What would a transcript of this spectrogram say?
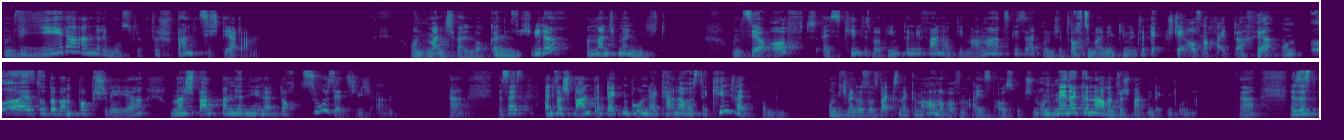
Und wie jeder andere Muskel verspannt sich der dann. Und manchmal lockert mhm. sich wieder und manchmal nicht. Und sehr oft, als Kind ist mir auf Hintern gefallen und die Mama hat es gesagt und ich habe es auch zu meinen Kindern gesagt, steh auf, mach weiter. Ja, und oh, es tut aber am Pop schwer. Ja? Und dann spannt man den Hintern doch zusätzlich an. Ja? Das heißt, ein verspannter Beckenboden, der kann auch aus der Kindheit kommen. Und ich meine, als Erwachsener kann man auch noch auf dem Eis ausrutschen. Und Männer können auch einen verspannten Beckenboden haben. Ja? Das heißt,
